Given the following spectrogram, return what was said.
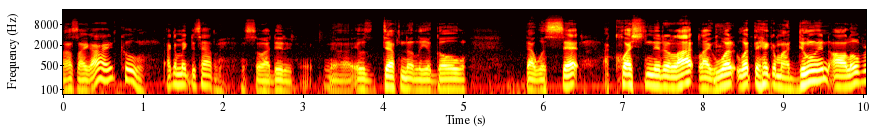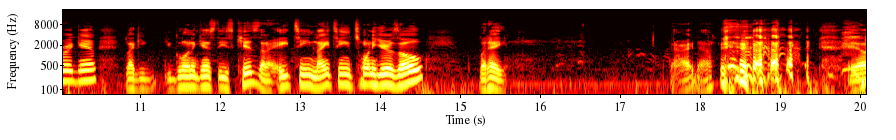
I was like, all right, cool. I can make this happen. And so I did it. Uh, it was definitely a goal that was set. I questioned it a lot, like what what the heck am I doing all over again? Like you, you're going against these kids that are 18, 19, 20 years old. But hey, all right now. yeah.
